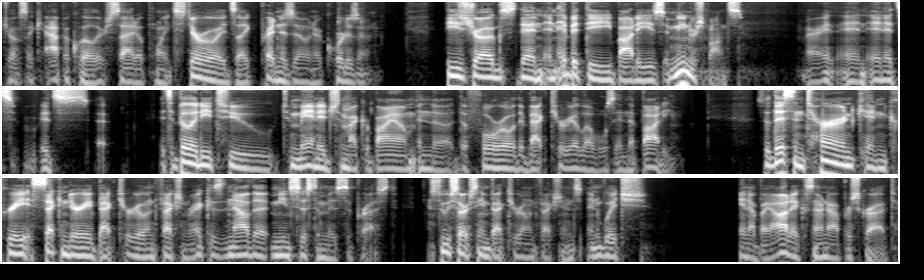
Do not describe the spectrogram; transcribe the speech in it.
drugs like Apoquel or Cytopoint, steroids like prednisone or cortisone. These drugs then inhibit the body's immune response, all right, and and it's it's its ability to to manage the microbiome and the the floral, the bacteria levels in the body. So this in turn can create a secondary bacterial infection, right? Because now the immune system is suppressed. So we start seeing bacterial infections in which antibiotics are now prescribed,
